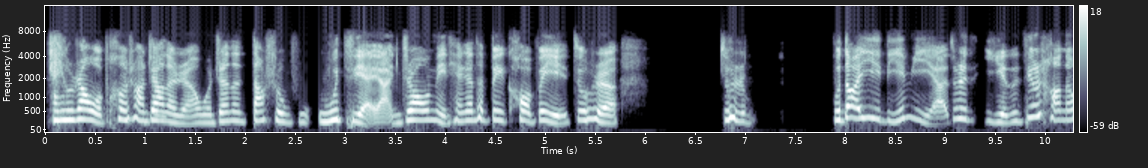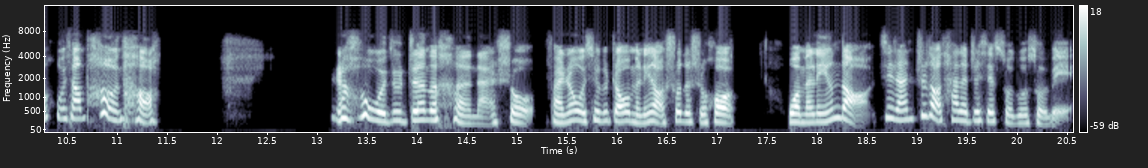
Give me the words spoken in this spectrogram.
他又让我碰上这样的人，我真的当时无无解呀！你知道我每天跟他背靠背，就是就是不到一厘米，就是椅子经常能互相碰到，然后我就真的很难受。反正我去找我们领导说的时候，我们领导既然知道他的这些所作所为，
